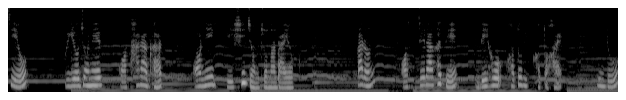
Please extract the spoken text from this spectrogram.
চেয়েও প্রিয়জনের কথার আঘাত অনেক বেশি যন্ত্রণাদায়ক। কারণ অস্ত্রের আঘাতে দেহ ক্ষতবিক্ষত হয়। কিন্তু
